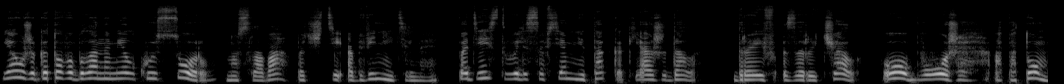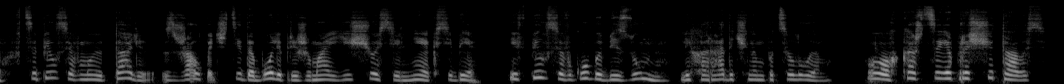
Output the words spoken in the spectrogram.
Я уже готова была на мелкую ссору, но слова, почти обвинительные, подействовали совсем не так, как я ожидала. Дрейв зарычал. О, боже! А потом вцепился в мою талию, сжал почти до боли, прижимая еще сильнее к себе, и впился в губы безумным, лихорадочным поцелуем. Ох, кажется, я просчиталась.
